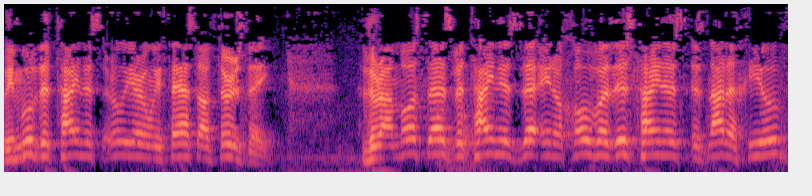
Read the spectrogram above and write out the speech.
We move the Tainus earlier and we fast on Thursday. The Ramos says, "V'tainis ze ein chova." This tainis is not a chiyuv.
